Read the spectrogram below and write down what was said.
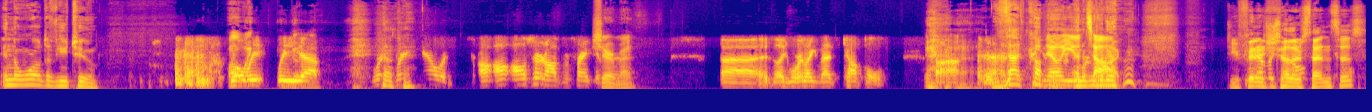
in the world of you two? Well, we we uh, we're, right now. It's, I'll, I'll start off with Frank. Sure, man. Uh, like we're like that couple. Uh, That couple. No, you and everybody- talk. Do you finish each other's sentences?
